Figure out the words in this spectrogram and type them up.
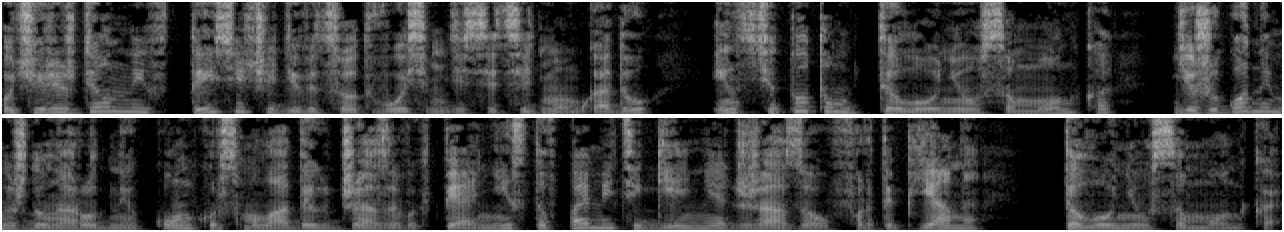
Учрежденный в 1987 году Институтом Телониуса Монка ежегодный международный конкурс молодых джазовых пианистов памяти гения джазового фортепиано Телониуса Монка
